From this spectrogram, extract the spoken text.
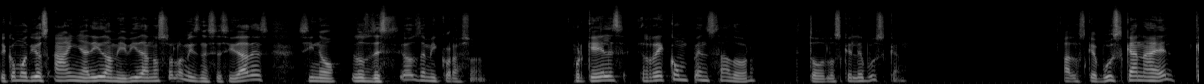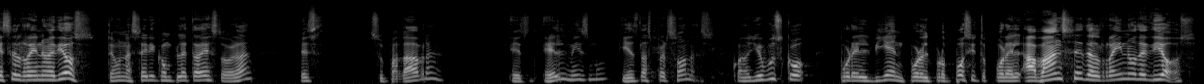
de cómo Dios ha añadido a mi vida no solo mis necesidades, sino los deseos de mi corazón. Porque Él es recompensador todos los que le buscan. A los que buscan a Él. ¿Qué es el reino de Dios? Tengo una serie completa de esto, ¿verdad? Es su palabra, es Él mismo y es las personas. Cuando yo busco por el bien, por el propósito, por el avance del reino de Dios,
